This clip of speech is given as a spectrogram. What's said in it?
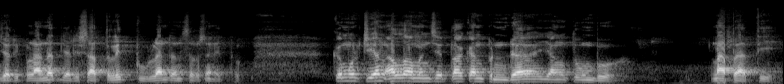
menjadi planet, menjadi satelit, bulan dan seterusnya itu. Kemudian Allah menciptakan benda yang tumbuh, nabati.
